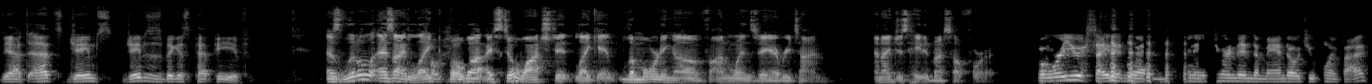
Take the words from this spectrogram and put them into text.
Yeah, that's James. James's biggest pet peeve. As little as I liked Social. Boba, I still watched it like at the morning of on Wednesday every time, and I just hated myself for it. But were you excited when, when it turned into Mando 2.5?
